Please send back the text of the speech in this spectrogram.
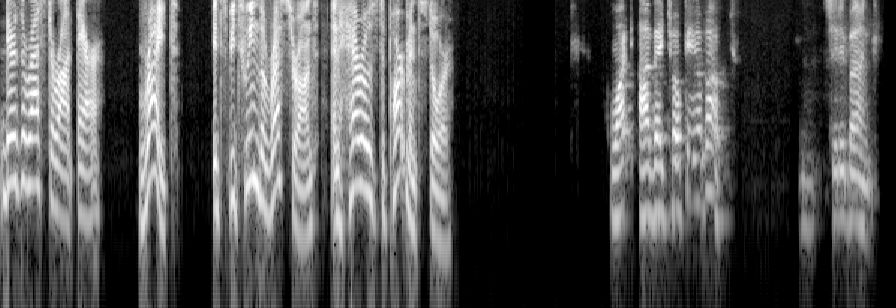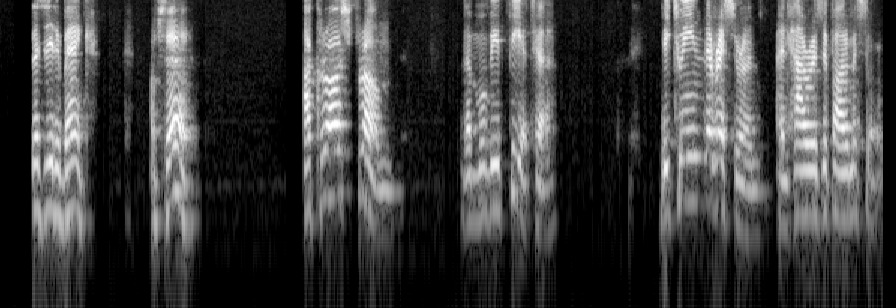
There's a restaurant there. Right. It's between the restaurant and Harrow's department store. What are they talking about? Citibank, The Citibank. Observe. Across from the movie theater, between the restaurant and Harris department store.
